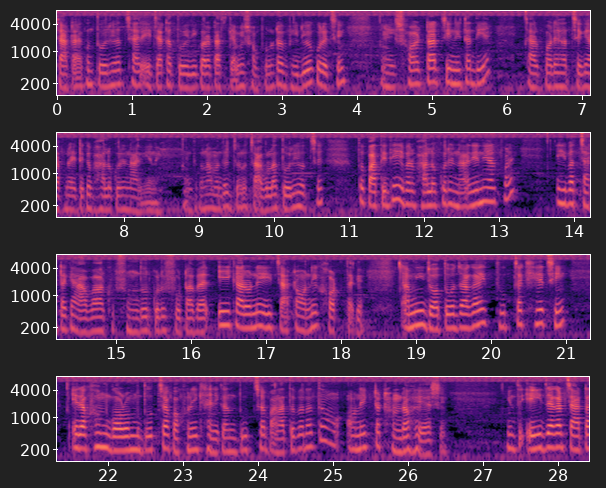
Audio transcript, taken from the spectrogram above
চাটা এখন তৈরি হচ্ছে আর এই চাটা তৈরি করাটা আজকে আমি সম্পূর্ণটা ভিডিও করেছি। এই শরটার চিনিটা দিয়ে তারপরে হচ্ছে গিয়ে আপনার এটাকে ভালো করে নাড়িয়ে নেই। দেখুন, আমাদের জন্য চাগুলা তৈরি হচ্ছে। তো পাতি দিয়ে এবার ভালো করে নাড়িয়ে নেওয়ার পরে এইবার চাটাকে আবার খুব সুন্দর করে ফোটাবে। আর এই কারণে এই চাটা অনেক হট থাকে। আমি যত জায়গায় দুধ চা খেয়েছি, এরকম গরম দুধ চা কখনোই খাইনি। কারণ দুধ চা বানাতে বানাতে অনেকটা ঠান্ডা হয়ে আসে। কিন্তু এই জায়গার চাটা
